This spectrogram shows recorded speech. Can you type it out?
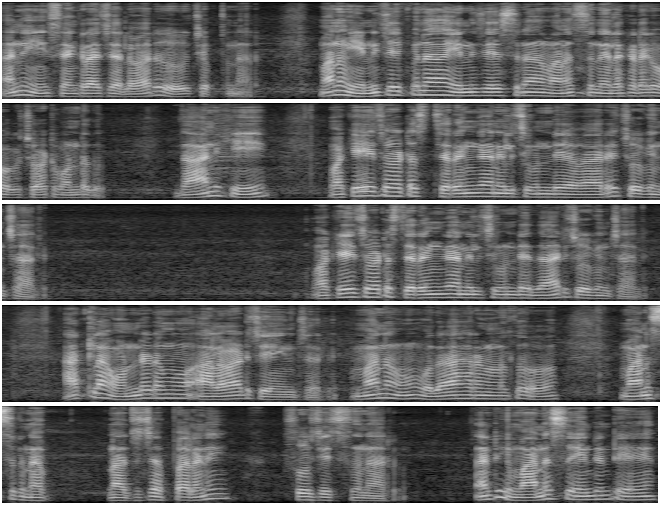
అని శంకరాచార్య వారు చెప్తున్నారు. మనం ఎన్ని చెప్పినా ఎన్ని చేసినా మనస్సు నిలకడగా ఒక చోట ఉండదు. దానికి ఒకే చోట స్థిరంగా నిలిచి ఉండేవారే చూపించాలి. ఒకే చోట స్థిరంగా నిలిచి ఉండే దారి చూపించాలి. అట్లా ఉండడము అలవాటు చేయించాలి. మనం ఉదాహరణలతో మనస్సుకు న నచ్చ చెప్పాలని సూచిస్తున్నారు. అంటే ఈ మనస్సు ఏంటంటే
